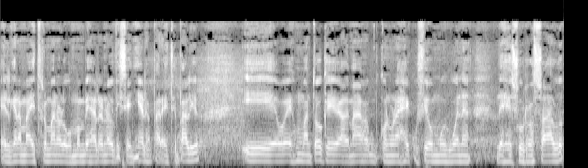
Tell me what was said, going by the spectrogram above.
el gran maestro Manolo Guzmán Bejarano diseñara para este palio. Y es un manto que además con una ejecución muy buena de Jesús Rosado.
